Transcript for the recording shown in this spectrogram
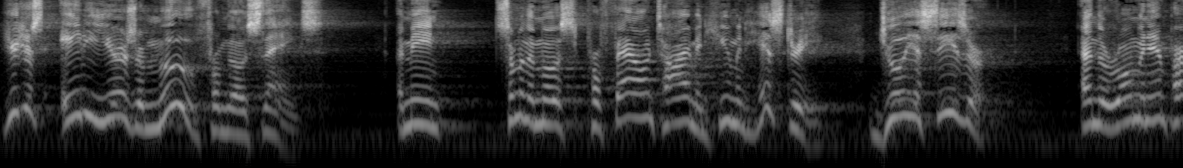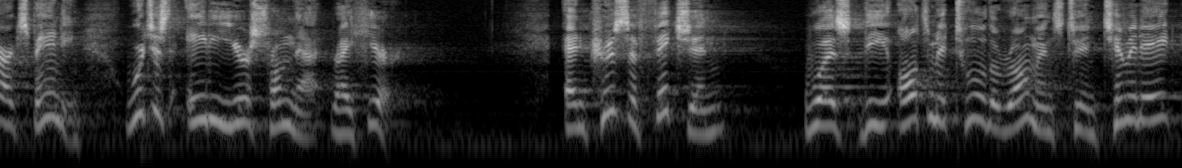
you're just 80 years removed from those things. I mean, some of the most profound time in human history, Julius Caesar and the Roman Empire expanding. We're just 80 years from that right here. And crucifixion was the ultimate tool of the Romans to intimidate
